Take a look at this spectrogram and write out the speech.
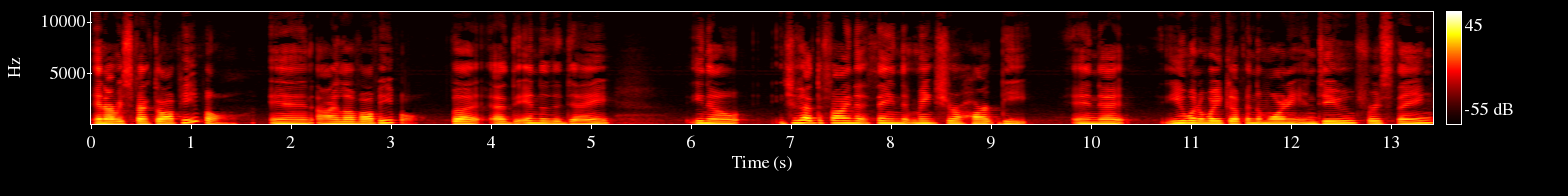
and I respect all people and I love all people. But at the end of the day, you know, you have to find that thing that makes your heart beat and that you want to wake up in the morning and do first thing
